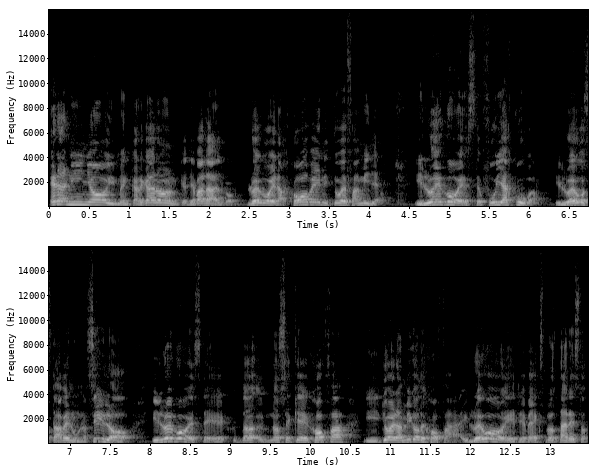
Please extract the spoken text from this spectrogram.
Era niño y me encargaron que llevara algo. Luego era joven y tuve familia. Y luego este, fui a Cuba. Y luego estaba en un asilo. Y luego, este, no sé qué, Jofa. Y yo era amigo de Jofa. Y luego eh, llevé a explotar esto.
